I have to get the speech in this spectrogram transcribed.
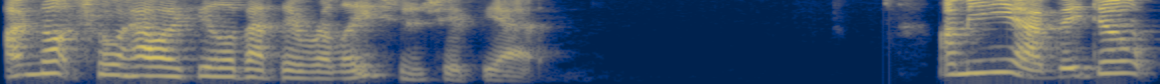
i'm not sure how i feel about their relationship yet. I mean yeah they don't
